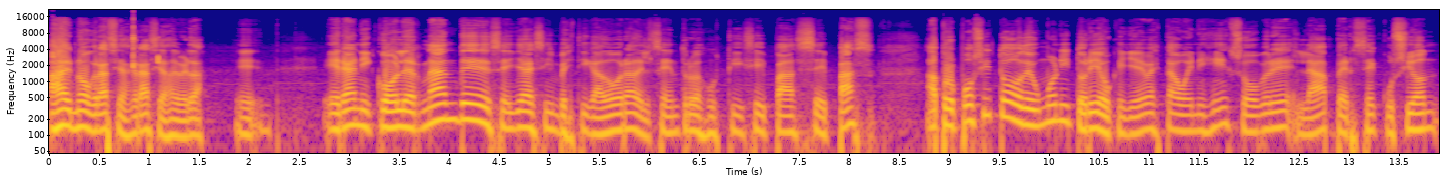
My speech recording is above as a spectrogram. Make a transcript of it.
Ay, no, gracias, gracias, de verdad. Eh, era Nicole Hernández, ella es investigadora del Centro de Justicia y Paz, CEPAS, a propósito de un monitoreo que lleva esta ONG sobre la persecución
